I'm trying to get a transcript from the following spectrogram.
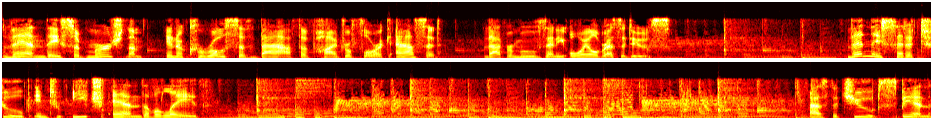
Then they submerge them in a corrosive bath of hydrofluoric acid. That removes any oil residues. Then they set a tube into each end of a lathe. As the tubes spin,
